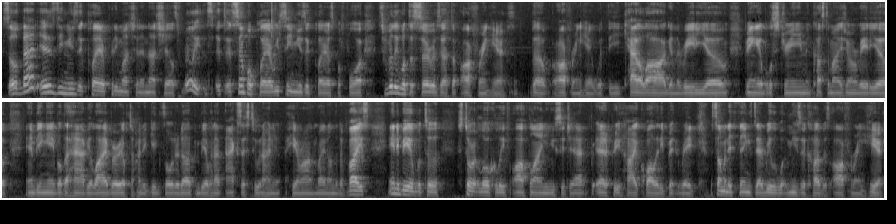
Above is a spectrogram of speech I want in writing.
so that is the music player pretty much in a nutshell. It's really it's, it's a simple player. We've seen music players before. It's really what the service that they're offering here, uh, offering here with the catalog and the radio, being able to stream and customize your own radio, and being able to have your library up to 100 gigs loaded up and be able to have access to it on here on right on the device, and to be able to store it locally for offline usage at, at a pretty high quality bit rate. Some of the things that really what Music Hub is offering here.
